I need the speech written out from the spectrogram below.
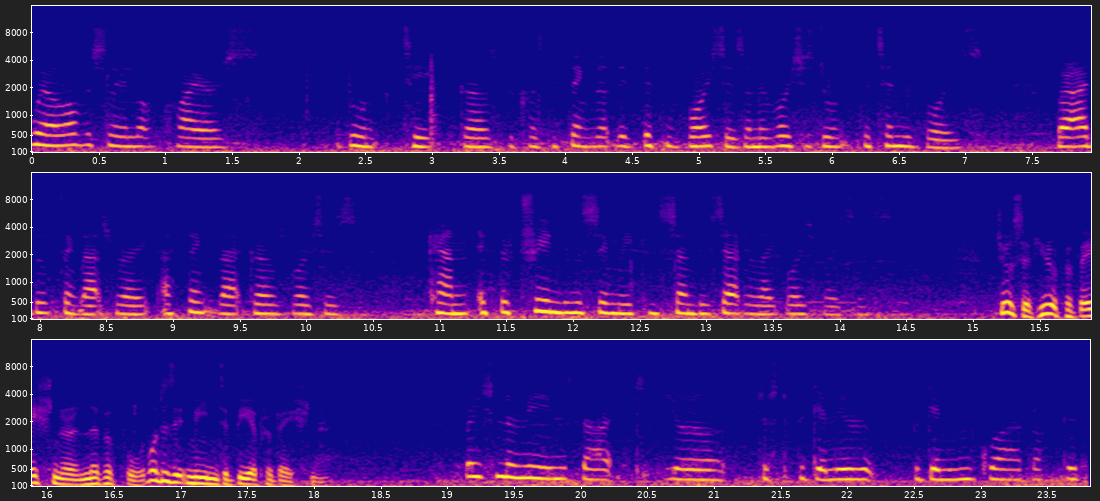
Well, obviously, a lot of choirs don't take girls because they think that they've different voices and their voices don't fit in with boys. But I don't think that's right. I think that girls' voices can, if they're trained in the same way, can sound exactly like boys' voices. Joseph, you're a probationer in Liverpool. What does it mean to be a probationer? Probationer means that you're just a beginner beginning, beginning choir practice.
